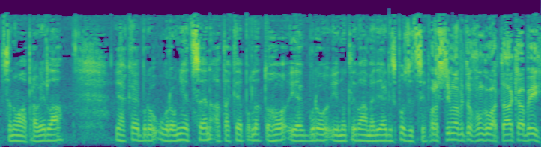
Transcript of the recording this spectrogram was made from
cenová pravidla jaké budou úrovně cen a také podle toho, jak budou jednotlivá média k dispozici. Prostě mělo by to fungovat tak, aby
